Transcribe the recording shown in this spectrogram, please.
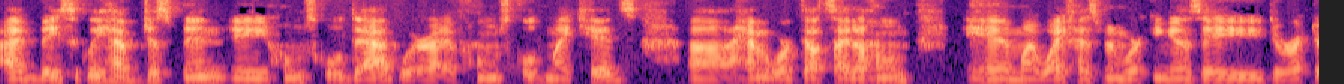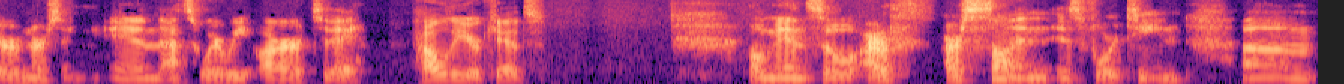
I basically have just been a homeschool dad, where I've homeschooled my kids. Uh, I haven't worked outside of home, and my wife has been working as a director of nursing, and that's where we are today. How old are your kids? Oh man, so our our son is 14. Um,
